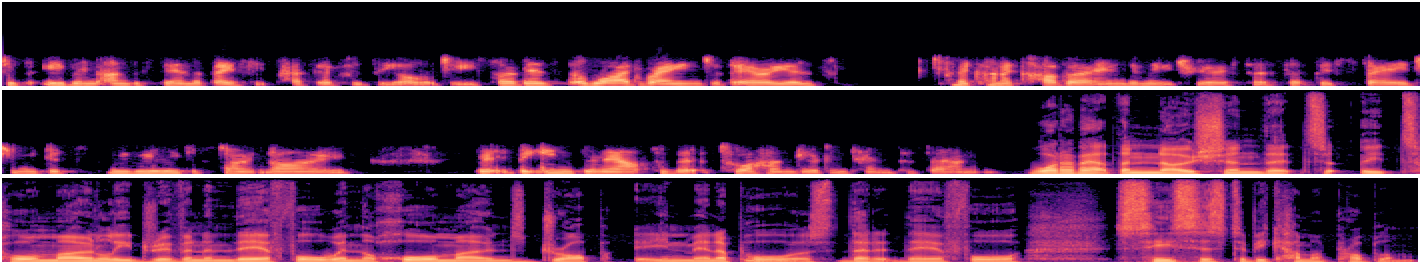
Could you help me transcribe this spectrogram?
just even understand the basic pathophysiology. So there's a wide range of areas that kind of cover endometriosis at this stage, and we just we really just don't know the, the ins and outs of it to 110%. What about the notion that it's hormonally driven, and therefore, when the hormones drop in menopause, that it therefore ceases to become a problem?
